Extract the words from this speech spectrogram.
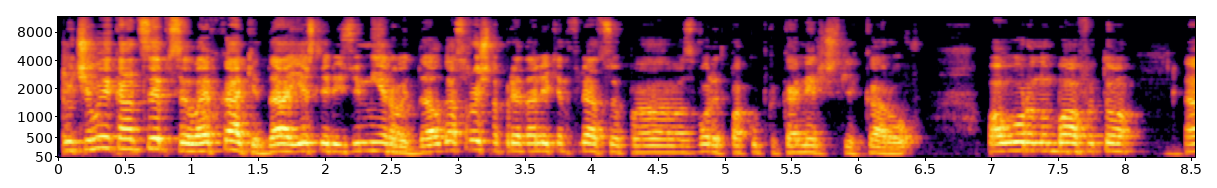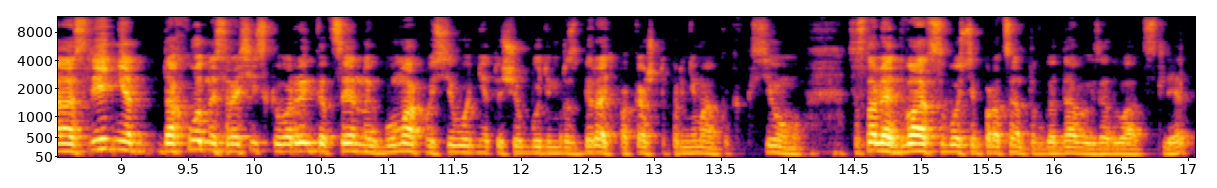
Ключевые концепции, лайфхаки, да, если резюмировать, долгосрочно преодолеть инфляцию позволит покупка коммерческих коров по Уоррену Баффету. А, средняя доходность российского рынка ценных бумаг, мы сегодня это еще будем разбирать, пока что принимаем как аксиому, составляет 28% годовых за 20 лет.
